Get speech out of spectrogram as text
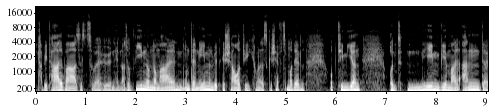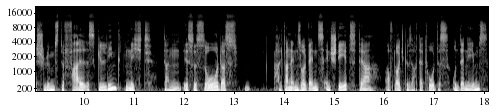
Kapitalbasis zu erhöhen hin. Also wie in einem normalen Unternehmen wird geschaut, wie kann man das Geschäftsmodell Geschäftsmodell optimieren. Und nehmen wir mal an, der schlimmste Fall, es gelingt nicht, dann ist es so, dass halt dann Insolvenz entsteht, der auf Deutsch gesagt der Tod des Unternehmens.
